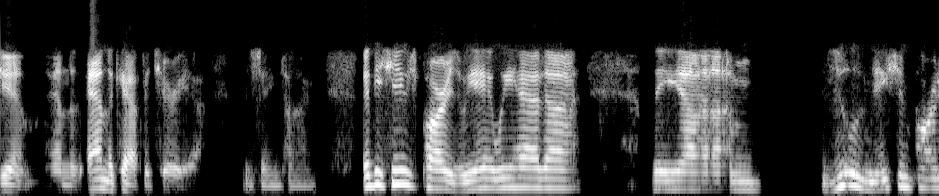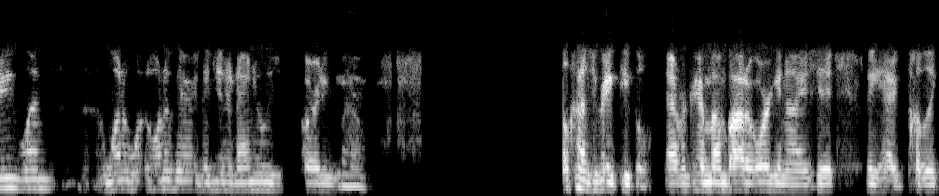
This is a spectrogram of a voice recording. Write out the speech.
gym and the and the cafeteria at the same time. And these huge parties. We had, we had uh, the um, Zulu Nation party. One one of one of their they did an annual party. Wow all kinds of great people. Afrika Bambaataa organized it. We had Public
